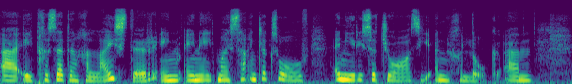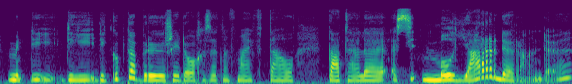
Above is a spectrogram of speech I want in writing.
uh, het gesit en geluister en en het my eintlik so half in hierdie situasie ingelok. Ehm um, met die die die Gupta broers het daar gesit en vir my vertel dat hulle miljarde rande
